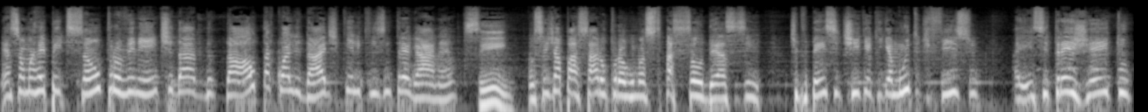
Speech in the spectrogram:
essa é uma repetição proveniente da, da alta qualidade que ele quis entregar, né? sim. Vocês já passaram por alguma situação dessa, assim? Tipo, tem esse tique aqui que é muito difícil, esse trejeito,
